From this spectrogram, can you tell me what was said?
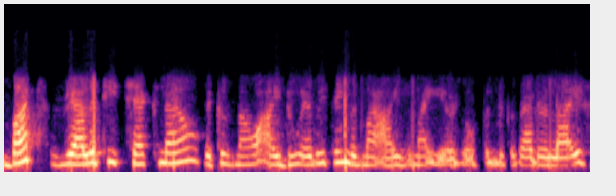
But reality check now, because now I do everything with my eyes and my ears open because I realized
